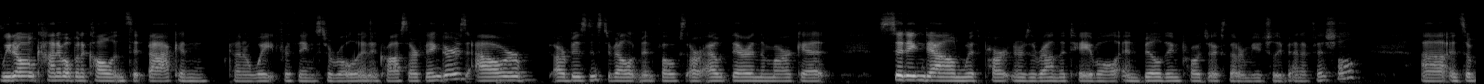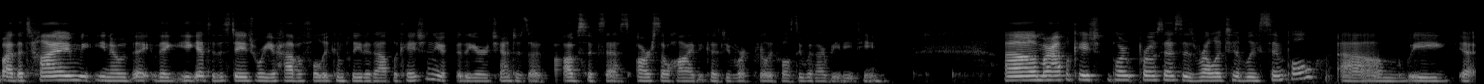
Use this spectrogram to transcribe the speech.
we don't kind of open a call and sit back and kind of wait for things to roll in and cross our fingers. Our our business development folks are out there in the market sitting down with partners around the table and building projects that are mutually beneficial. Uh, and so by the time you know they, they, you get to the stage where you have a fully completed application, your, your chances of, of success are so high because you've worked really closely with our BD team. Um, our application process is relatively simple. Um, we, uh,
